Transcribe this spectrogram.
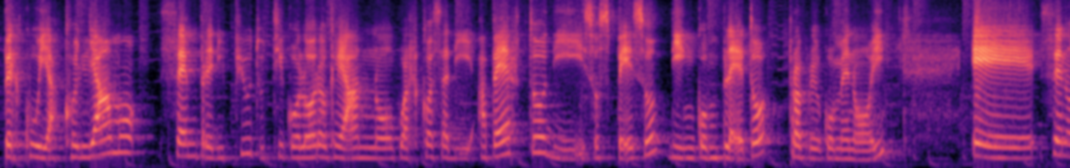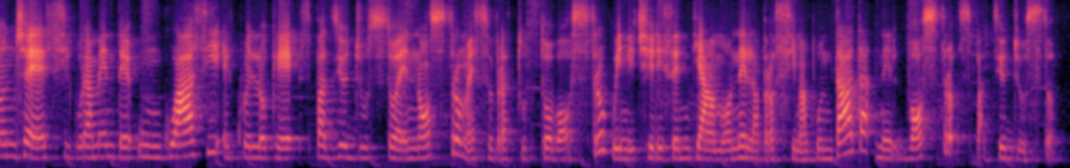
Per cui accogliamo sempre di più tutti coloro che hanno qualcosa di aperto, di sospeso, di incompleto, proprio come noi e se non c'è sicuramente un quasi è quello che spazio giusto è nostro ma è soprattutto vostro. Quindi ci risentiamo nella prossima puntata nel vostro spazio giusto.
